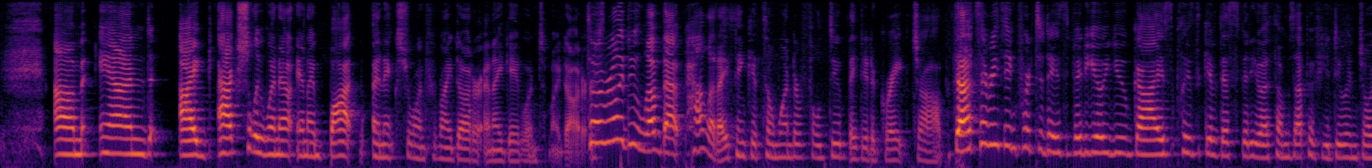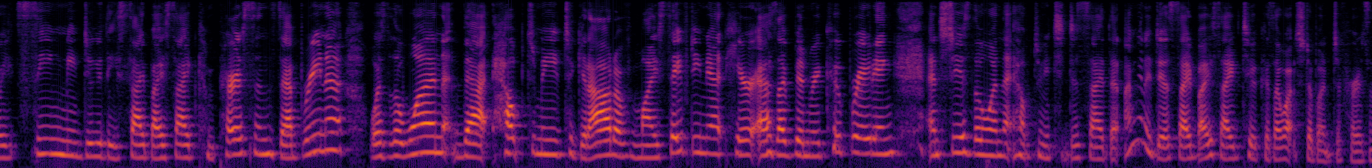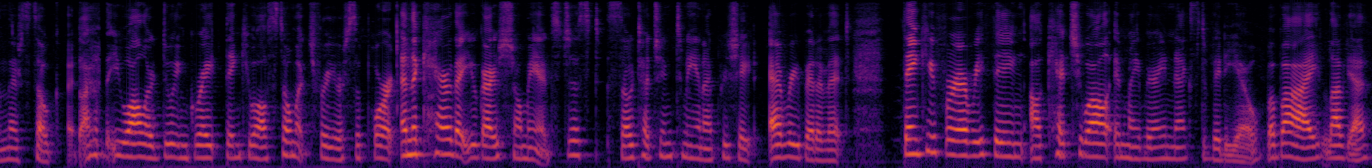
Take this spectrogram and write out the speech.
Um, and I actually went out and I bought an extra one for my daughter and I gave one to my daughter. So I really do love that palette. I think it's a wonderful dupe. They did a great job. That's everything for today's video, you guys. Please give this video a thumbs up if you do enjoy seeing me do these side-by-side -side comparisons. Zabrena was the one that helped me to get out of my safety net here as I've been recuperating. And she is the one that helped me to decide that I'm going to do a side-by-side -side too because I watched a bunch of hers and they're so good. I hope that you all are doing great. Thank you all so much for your support and the care that you guys show me. It's just so touching to me and I appreciate every bit of it. Thank you for everything. I'll catch you all in my very next video. Bye-bye. Love ya.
